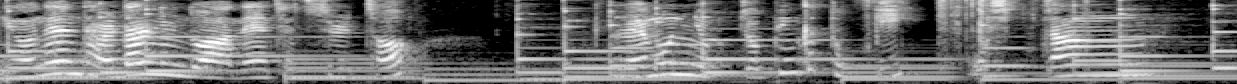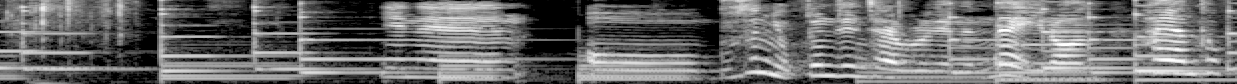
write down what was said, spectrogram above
이거는 달달님도 안에 제출처 레몬 욕조 핑크토끼 50장 얘는 어, 무슨 욕조인지는 잘 모르겠는데 이런 하얀 토끼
